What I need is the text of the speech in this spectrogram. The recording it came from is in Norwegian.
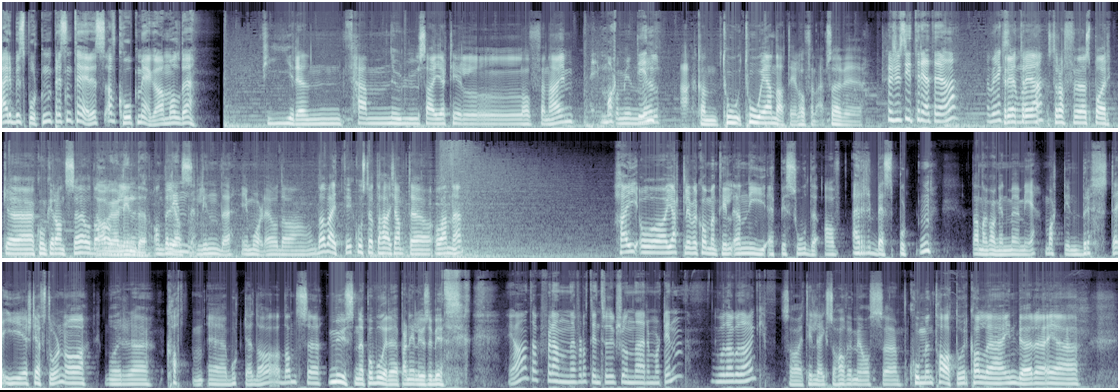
RB-sporten presenteres av Coop Mega Molde. 4-5-0-seier til Hoffenheim. Martin. Nei, kan 2-1 da til Hoffenheim, så er vi kanskje vi sier 3-3, da? Det blir ekstra 3-3. Straffesparkkonkurranse, og da har har vi Linde. Andreas Linde. Linde i målet, og da, da veit vi hvordan dette her kommer til å ende. Hei og hjertelig velkommen til en ny episode av RB-sporten. Denne gangen med meg, Martin Brøste, i sjefsstolen. Og når eh, katten er borte, da danser musene på bordet, Pernille Huseby. Ja, takk for den flotte introduksjonen der, Martin. God dag, god dag. Så I tillegg så har vi med oss eh, kommentator Kalle Innbjørg. Er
